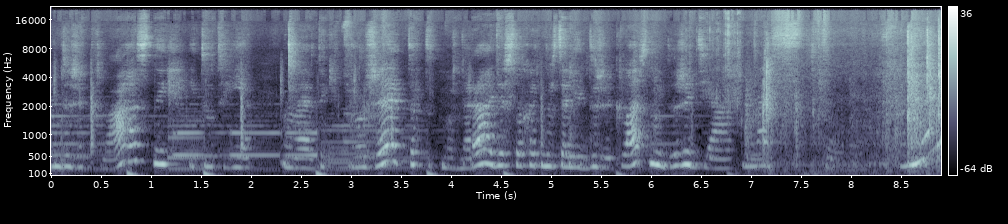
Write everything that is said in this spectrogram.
Він дуже класний. І тут є е, такий прожектор, тут можна радіо слухати. Ну, взагалі дуже класний, дуже дякую. Наступне.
